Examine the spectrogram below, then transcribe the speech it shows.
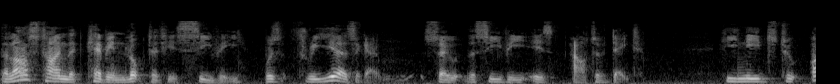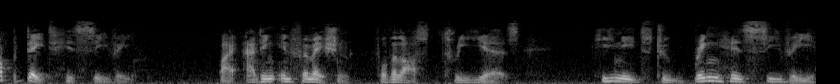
The last time that Kevin looked at his CV was three years ago, so the CV is out of date. He needs to update his CV by adding information for the last three years. He needs to bring his CV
